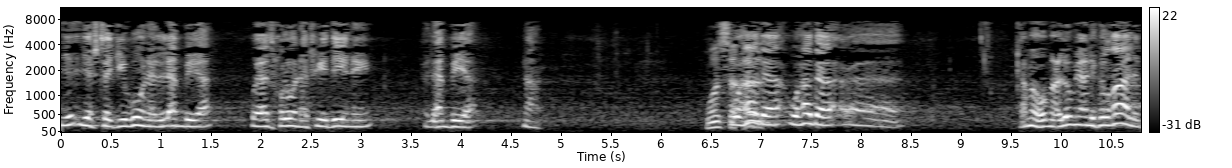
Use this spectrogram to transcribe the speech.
يستجيبون للأنبياء ويدخلون في دين الأنبياء. نعم. وهذا وهذا كما هو معلوم يعني في الغالب.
